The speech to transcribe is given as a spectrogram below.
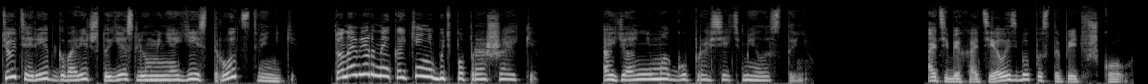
Тетя Ред говорит, что если у меня есть родственники, то, наверное, какие-нибудь попрошайки. А я не могу просить милостыню. А тебе хотелось бы поступить в школу?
